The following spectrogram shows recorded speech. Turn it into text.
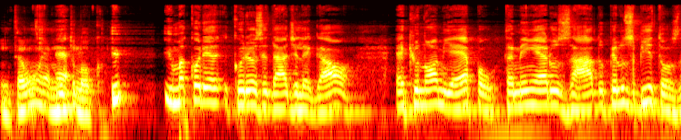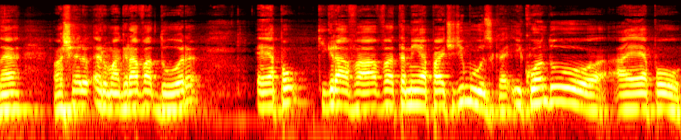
Então é muito louco. E, e uma curio- curiosidade legal é que o nome Apple também era usado pelos Beatles, né? Eu acho que era, era uma gravadora Apple que gravava também a parte de música. E quando a Apple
